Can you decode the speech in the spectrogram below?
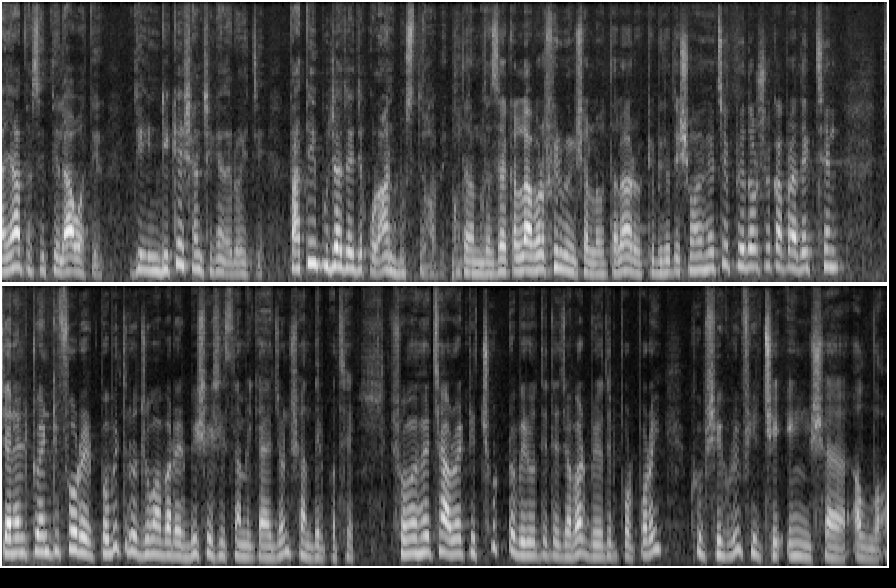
আয়াত আছে, তেলাওয়াতের যে ইন্ডিকেশন সেখানে রয়েছে, তাতেই বোঝা যায় যে কোরআন বুঝতে হবে। জাজাকাল্লাহ আবার ফিরব ইনশাল্লাহ তালা আর একটি বিরতির সময় হয়েছে। প্রিয় দর্শক, আপনারা দেখছেন চ্যানেল টোয়েন্টি ফোরের পবিত্র জমাবারের বিশেষ ইসলামিক আয়োজন শান্তির পথে। সময় হয়েছে আরও একটি ছোট্ট বিরতিতে যাবার। বিরতির পরপরই খুব শীঘ্রই ফিরছি ইনশা আল্লাহ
